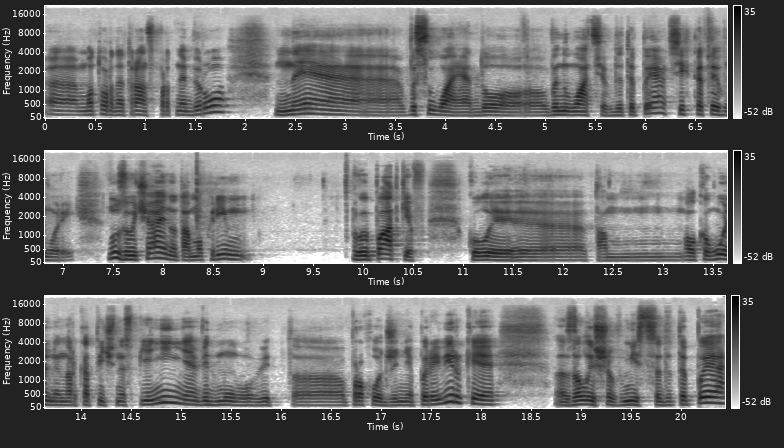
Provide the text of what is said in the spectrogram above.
е, моторне транспортне бюро не висуває до винуватців ДТП цих категорій. Ну, звичайно, там, окрім випадків, коли е, там алкогольне наркотичне сп'яніння, відмову від е, проходження перевірки, е, залишив місце ДТП,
